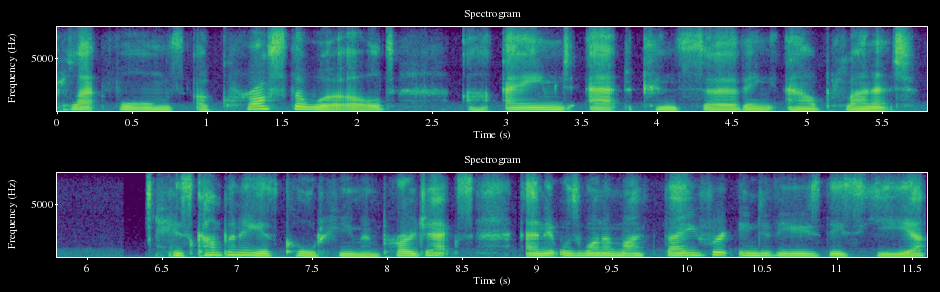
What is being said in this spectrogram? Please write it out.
platforms across the world uh, aimed at conserving our planet. His company is called Human Projects, and it was one of my favourite interviews this year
